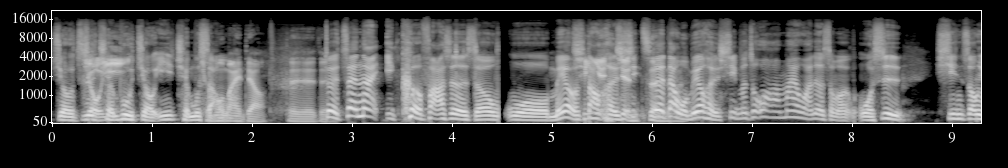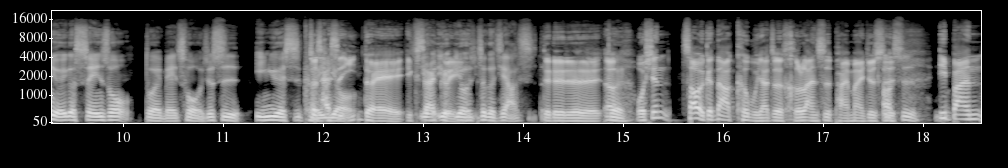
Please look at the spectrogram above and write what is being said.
九只91全部九一全部全部卖掉，对对对，对，在那一刻发生的时候，我没有到很兴，对，但我没有很兴奋说哇卖完了什么，我是心中有一个声音说，对，没错，就是音乐是可以有对有有，exactly，有这个价值。的。对对对对，呃对，我先稍微跟大家科普一下，这个荷兰式拍卖就是一般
